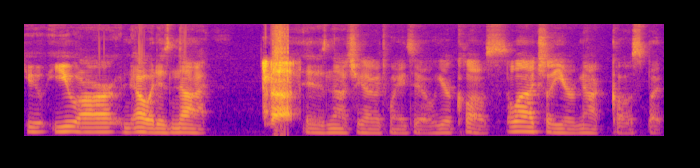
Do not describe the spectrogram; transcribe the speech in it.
You you are no, it is not. It's not. It is not Chicago 22. You're close. Well, actually, you're not close, but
